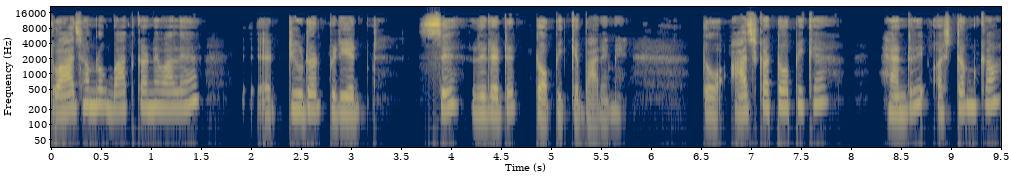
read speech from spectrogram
तो आज हम लोग बात करने वाले हैं ट्यूडर पीरियड से रिलेटेड टॉपिक के बारे में। तो आज का टॉपिक है, हेनरी अष्टम का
